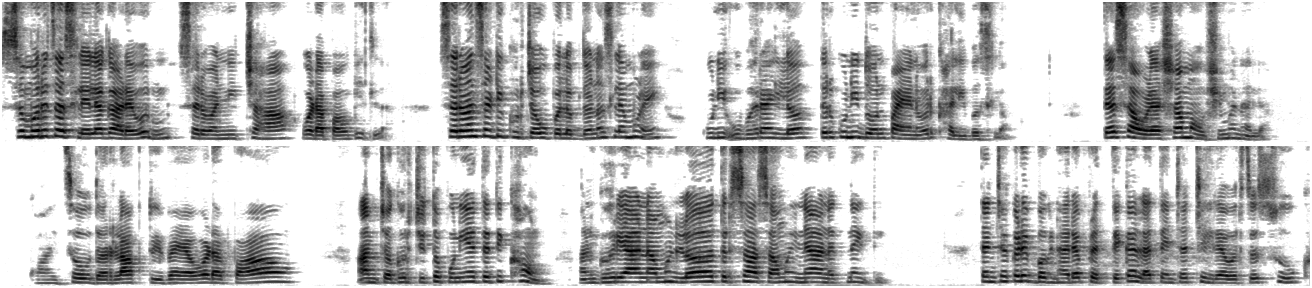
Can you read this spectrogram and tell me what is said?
समोरच असलेल्या गाड्यावरून सर्वांनी चहा वडापाव घेतला. सर्वांसाठी खुर्च्या उपलब्ध नसल्यामुळे कुणी उभं राहिलं तर कुणी दोन पायांवर खाली बसलं. त्या सावळ्याशा मावशी म्हणाल्या काय चवदार लागतोय बाया वडापाव. आमच्या घरची तपून येते ती खाऊन आणि घरी आणा म्हणलं तर सहा सहा महिने आणत नाही ती. त्यांच्याकडे बघणाऱ्या प्रत्येकाला त्यांच्या चेहऱ्यावरचं सुख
